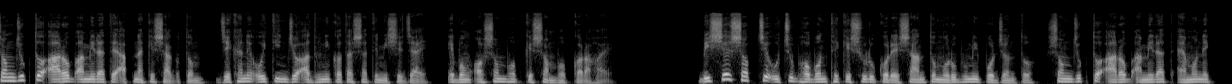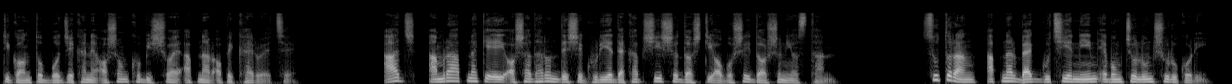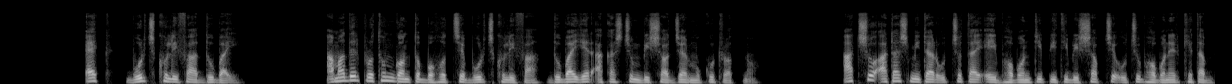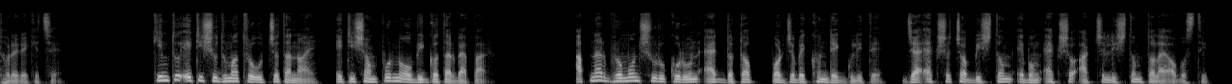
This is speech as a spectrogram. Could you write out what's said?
সংযুক্ত আরব আমিরাতে আপনাকে স্বাগতম, যেখানে ঐতিহ্য আধুনিকতার সাথে মিশে যায় এবং অসম্ভবকে সম্ভব করা হয়। বিশ্বের সবচেয়ে উঁচু ভবন থেকে শুরু করে শান্ত মরুভূমি পর্যন্ত সংযুক্ত আরব আমিরাত এমন একটি গন্তব্য যেখানে অসংখ্য বিস্ময় আপনার অপেক্ষায় রয়েছে। আজ আমরা আপনাকে এই অসাধারণ দেশে ঘুরিয়ে দেখাব শীর্ষ দশটি অবশ্যই দর্শনীয় স্থান। সুতরাং আপনার ব্যাগ গুছিয়ে নিন এবং চলুন শুরু করি। এক, বুর্জ খলিফা, দুবাই। আমাদের প্রথম গন্তব্য হচ্ছে বুর্জ খলিফা, দুবাইয়ের আকাশচুম্বী সজ্জার মুকুটরত্ন। আটশো আটাশ মিটার উচ্চতায় এই ভবনটি পৃথিবীর সবচেয়ে উঁচু ভবনের খেতাব ধরে রেখেছে। কিন্তু এটি শুধুমাত্র উচ্চতা নয়, এটি সম্পূর্ণ অভিজ্ঞতার ব্যাপার। আপনার ভ্রমণ শুরু করুন অ্যাট দ্য টপ পর্যবেক্ষণ ডেকগুলিতে, যা একশো চব্বিশতম এবং একশো আটচল্লিশতম তলায় অবস্থিত।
